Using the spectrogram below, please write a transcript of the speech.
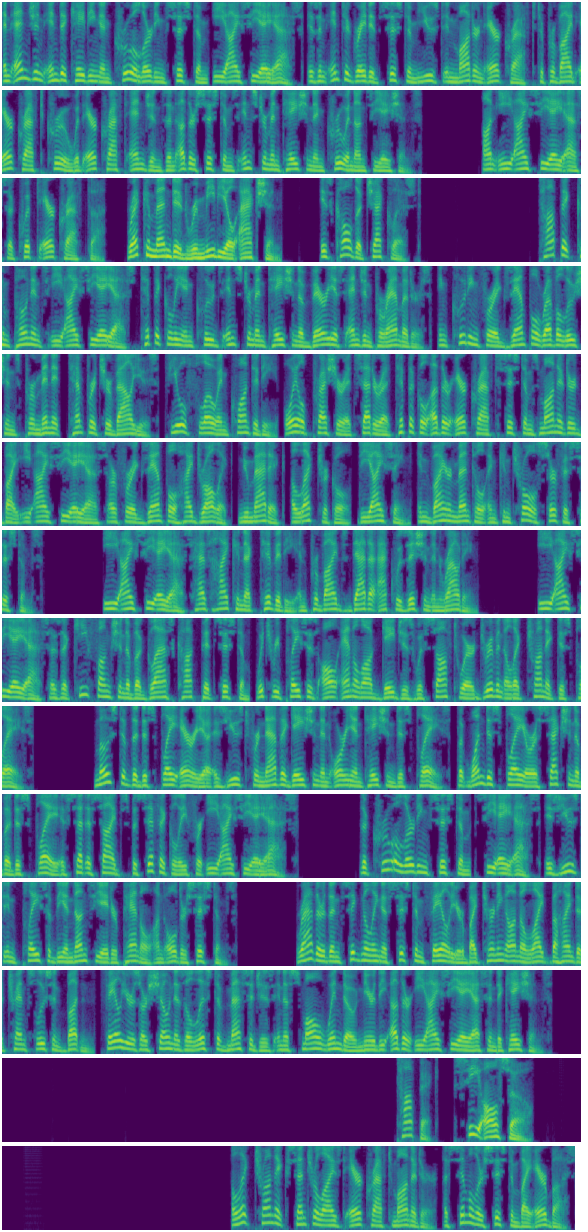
An Engine Indicating and Crew Alerting System is an integrated system used in modern aircraft to provide aircraft crew with aircraft engines and other systems instrumentation and crew annunciations. On EICAS-equipped aircraft the "'recommended remedial action' is called a checklist. Topic components EICAS typically includes instrumentation of various engine parameters, including for example revolutions per minute, temperature values, fuel flow and quantity, oil pressure etc. Typical other aircraft systems monitored by EICAS are for example hydraulic, pneumatic, electrical, de-icing, environmental and control surface systems. EICAS has high connectivity and provides data acquisition and routing. EICAS is a key function of a glass cockpit system, which replaces all analog gauges with software-driven electronic displays. Most of the display area is used for navigation and orientation displays, but one display or a section of a display is set aside specifically for EICAS. The Crew Alerting System is used in place of the annunciator panel on older systems. Rather than signaling a system failure by turning on a light behind a translucent button, failures are shown as a list of messages in a small window near the other EICAS indications. See also Electronic Centralized Aircraft Monitor, a similar system by Airbus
